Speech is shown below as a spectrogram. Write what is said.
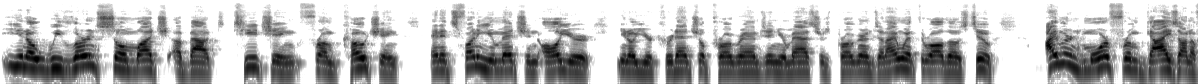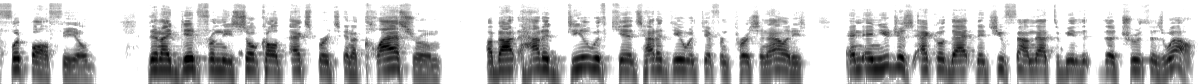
you know, we learned so much about teaching from coaching. And it's funny you mentioned all your, you know, your credential programs and your master's programs. And I went through all those too. I learned more from guys on a football field than I did from these so called experts in a classroom about how to deal with kids, how to deal with different personalities. And, and you just echoed that, that you found that to be the, the truth as well.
